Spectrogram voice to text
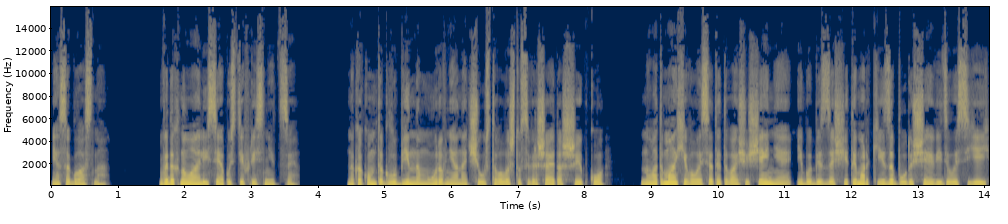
«Я согласна», — выдохнула Алисия, опустив ресницы. На каком-то глубинном уровне она чувствовала, что совершает ошибку — но отмахивалась от этого ощущения, ибо без защиты маркиза будущее виделось ей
